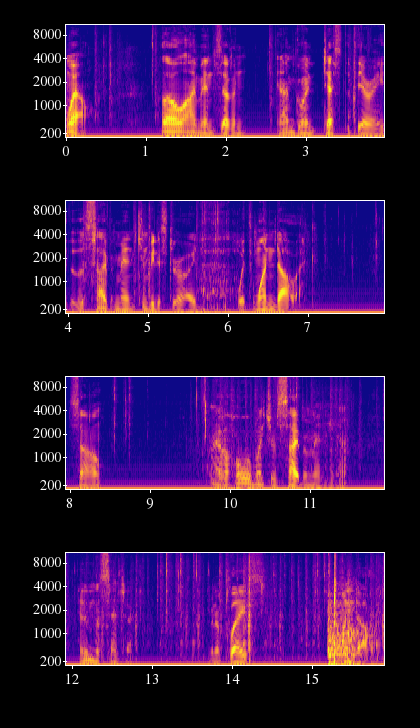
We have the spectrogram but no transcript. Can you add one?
Well, hello, I'm N7, and I'm going to test the theory that the Cybermen can be destroyed with one Dalek. So, I have a whole bunch of Cybermen here, and in the center, I'm going to place one Dalek.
